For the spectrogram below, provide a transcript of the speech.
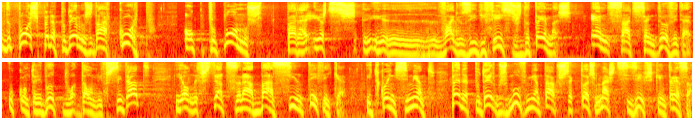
Depois, para podermos dar corpo ao que propomos para estes eh, vários edifícios de temas, é necessário, sem dúvida, o contributo do, da universidade, e a universidade será a base científica e de conhecimento para podermos movimentar os sectores mais decisivos que interessam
